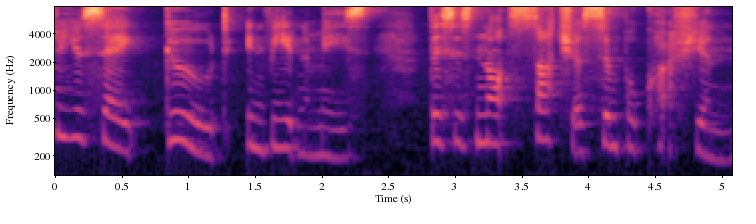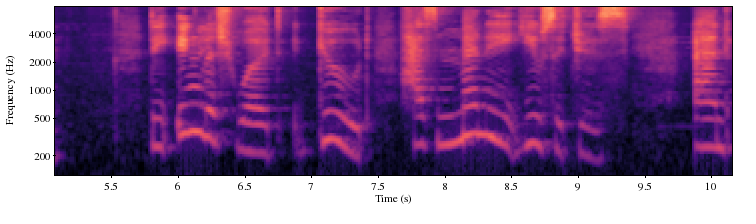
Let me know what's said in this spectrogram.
do you say good in Vietnamese? This is not such a simple question. The English word good has many usages, and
